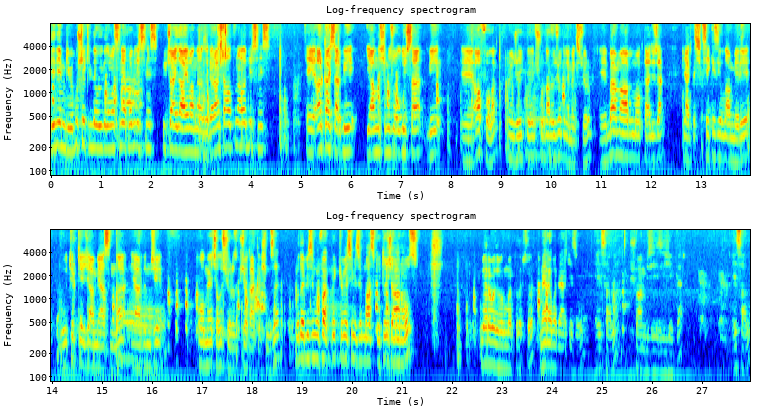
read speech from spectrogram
dediğim gibi bu şekilde uygulamasını yapabilirsiniz. 3 ayda hayvanlarınızı garanti altına alabilirsiniz. Ee, arkadaşlar bir yanlışımız olduysa bir e, affola. Öncelikle şuradan özür dilemek istiyorum. Ee, ben ve abim Oktay Düzen yaklaşık 8 yıldan beri bu Türkiye camiasında yardımcı olmaya çalışıyoruz birçok arkadaşımıza. Bu da bizim ufaklık kümesimizin maskotu Şahan Oğuz. Merhaba diyorum arkadaşlara. Merhaba de herkese. El salla. Şu an bizi izleyecekler. El salla.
